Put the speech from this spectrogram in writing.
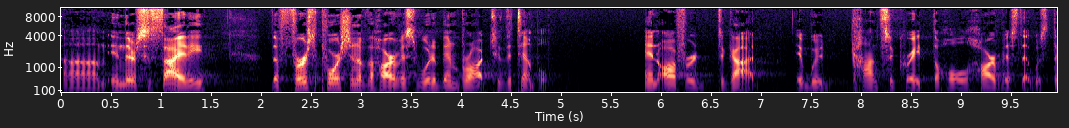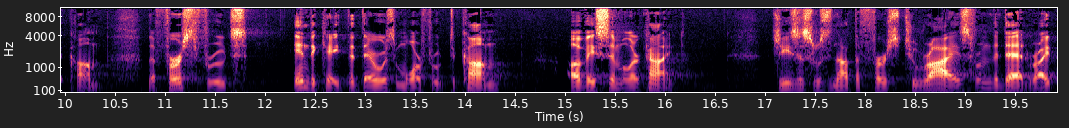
Um, in their society, the first portion of the harvest would have been brought to the temple and offered to God. It would consecrate the whole harvest that was to come. The first fruits indicate that there was more fruit to come of a similar kind. Jesus was not the first to rise from the dead, right?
